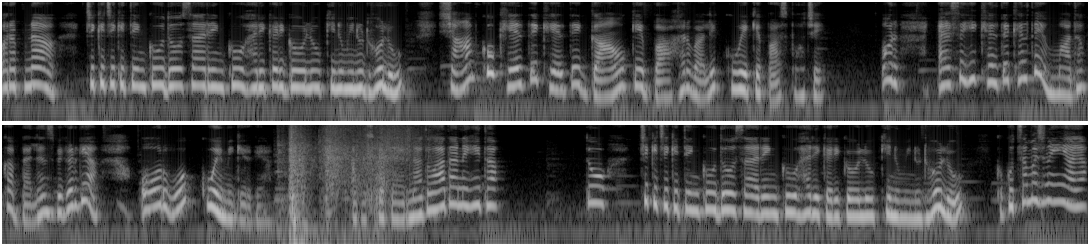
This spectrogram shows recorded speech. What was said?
और अपना चिकी चिकी तिंकू दोसा, रिंकू, हरिकरी, गोलू किनू मीनू ढोलू शाम को खेलते खेलते गाँव के बाहर वाले कुएँ के पास पहुँचे। और ऐसे ही खेलते खेलते माधव का बैलेंस बिगड़ गया और वो कुएँ में गिर गया। अब उसको तैरना तो आता नहीं था। तो चिकी चिकी टिंकू दोसा, रिंकू हरी करी गोलू किनू मीनू ढोलू को कुछ समझ नहीं आया।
